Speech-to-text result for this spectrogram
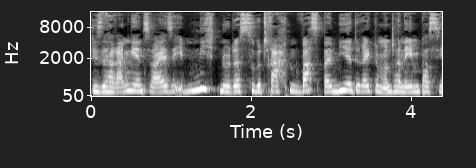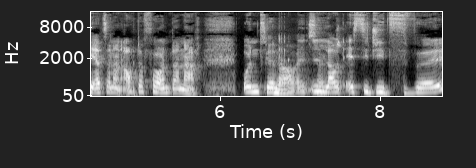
diese Herangehensweise, eben nicht nur das zu betrachten, was bei mir direkt im Unternehmen passiert, sondern auch davor und danach. Und genau, laut SCG 12,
